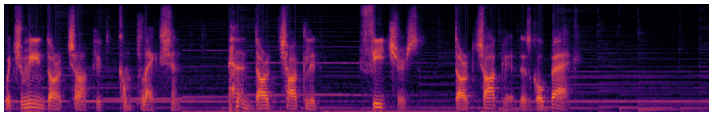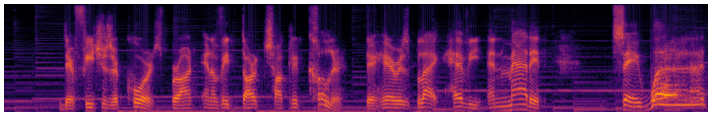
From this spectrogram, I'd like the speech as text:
what you mean dark chocolate complexion? dark chocolate features. Dark chocolate, let's go back. Their features are coarse, broad, and of a dark chocolate color. Their hair is black, heavy, and matted. Say what?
